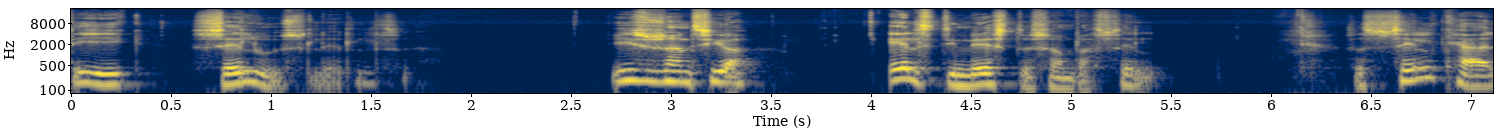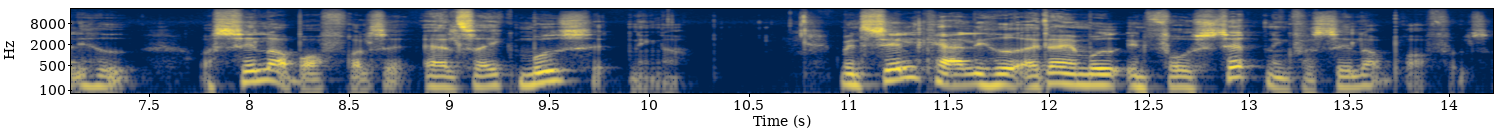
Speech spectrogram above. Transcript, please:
det er ikke selvudslettelse. Jesus han siger, elsk de næste som dig selv. Så selvkærlighed og selvopoffrelse er altså ikke modsætninger. Men selvkærlighed er derimod en forudsætning for selvopoffrelse.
